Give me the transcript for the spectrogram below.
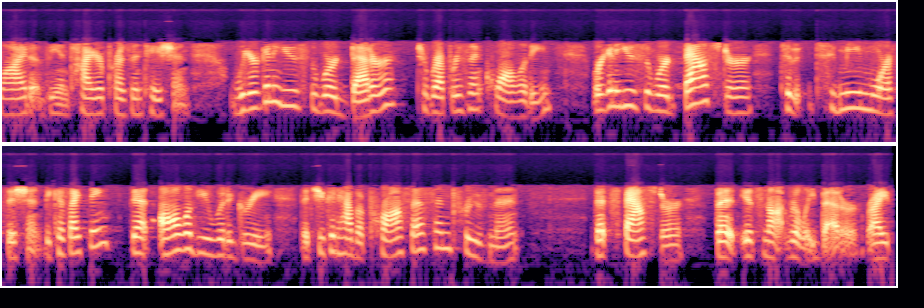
slide of the entire presentation. We're going to use the word better to represent quality. We're going to use the word faster to, to mean more efficient because I think that all of you would agree that you could have a process improvement that's faster, but it's not really better, right?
